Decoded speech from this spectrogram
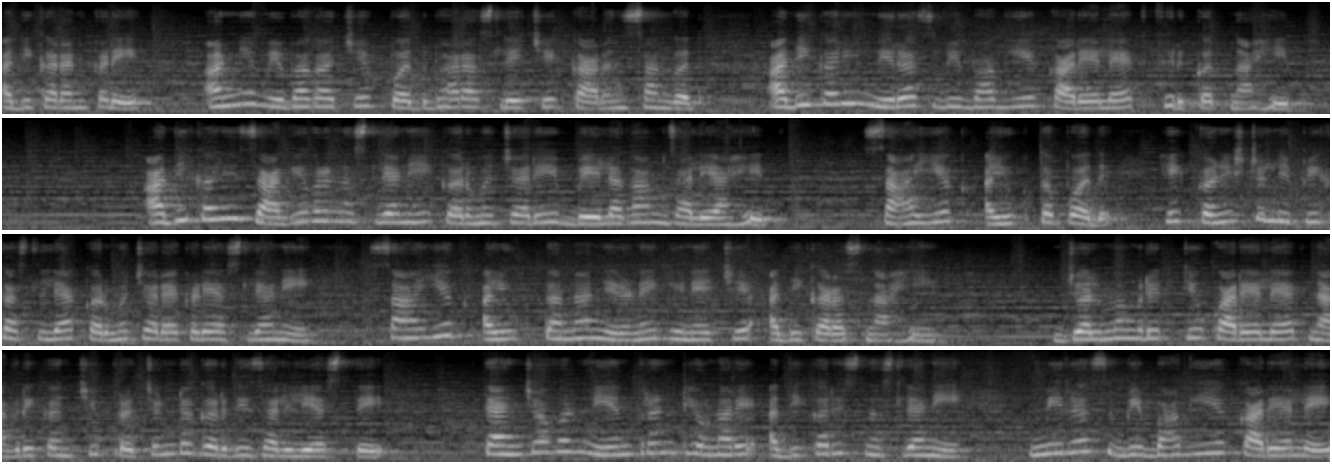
अधिकाऱ्यांकडे अन्य विभागाचे पदभार असल्याचे कारण सांगत अधिकारी मिरज विभागीय कार्यालयात फिरकत नाहीत. अधिकारी जागेवर नसल्याने कर्मचारी बेलगाम झाले आहेत. सहाय्यक आयुक्तपद हे कनिष्ठ लिपिक असलेल्या कर्मचाऱ्याकडे असल्याने सहाय्यक आयुक्तांना निर्णय घेण्याचे अधिकारच नाही. जन्ममृत्यू कार्यालयात नागरिकांची प्रचंड गर्दी झालेली असते. त्यांच्यावर नियंत्रण ठेवणारे अधिकारीच नसल्याने मिरज विभागीय कार्यालय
